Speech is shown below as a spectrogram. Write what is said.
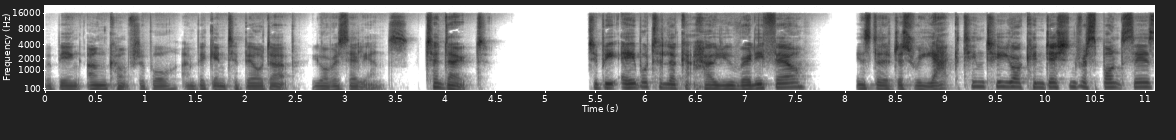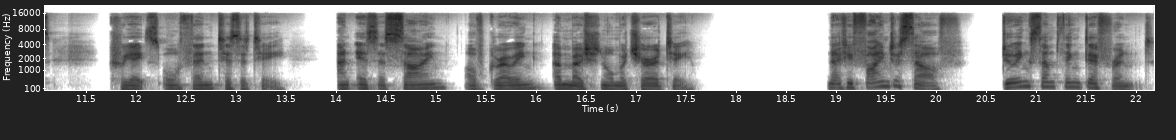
with being uncomfortable and begin to build up your resilience. To note, to be able to look at how you really feel instead of just reacting to your conditioned responses creates authenticity and is a sign of growing emotional maturity. Now, if you find yourself doing something different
